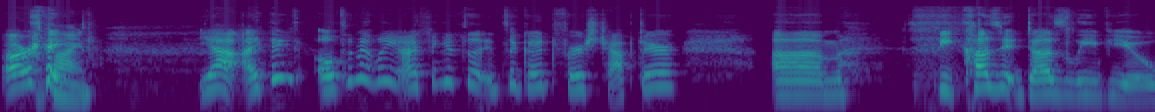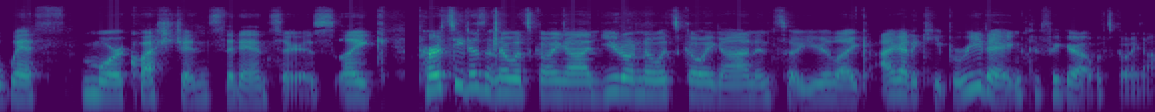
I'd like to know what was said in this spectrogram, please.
All It's fine. Yeah, I think ultimately, I think it's a it's a good first chapter, um, because it does leave you with more questions than answers. Like Percy doesn't know what's going on. You don't know what's going on, and so you're like, I got to keep reading to figure out what's going on.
